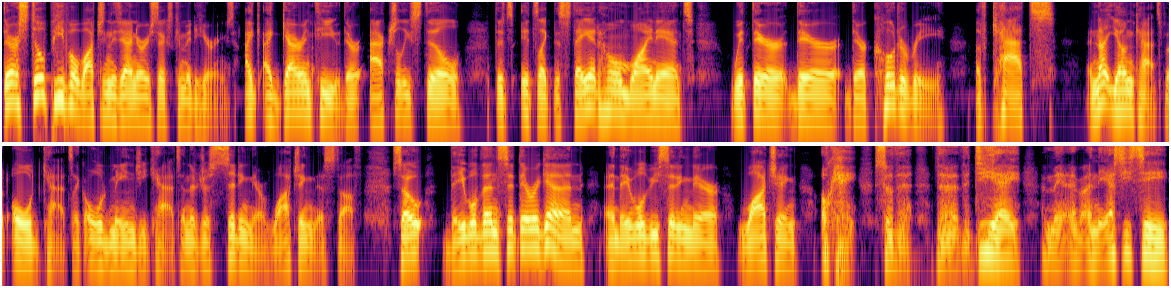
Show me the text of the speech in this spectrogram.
there are still people watching the January 6th committee hearings. I, I guarantee you, they're actually still, it's, it's like the stay at home wine aunts with their, their, their coterie of cats and not young cats, but old cats, like old mangy cats. And they're just sitting there watching this stuff. So they will then sit there again and they will be sitting there watching. Okay. So the, the, the DA and the SEC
